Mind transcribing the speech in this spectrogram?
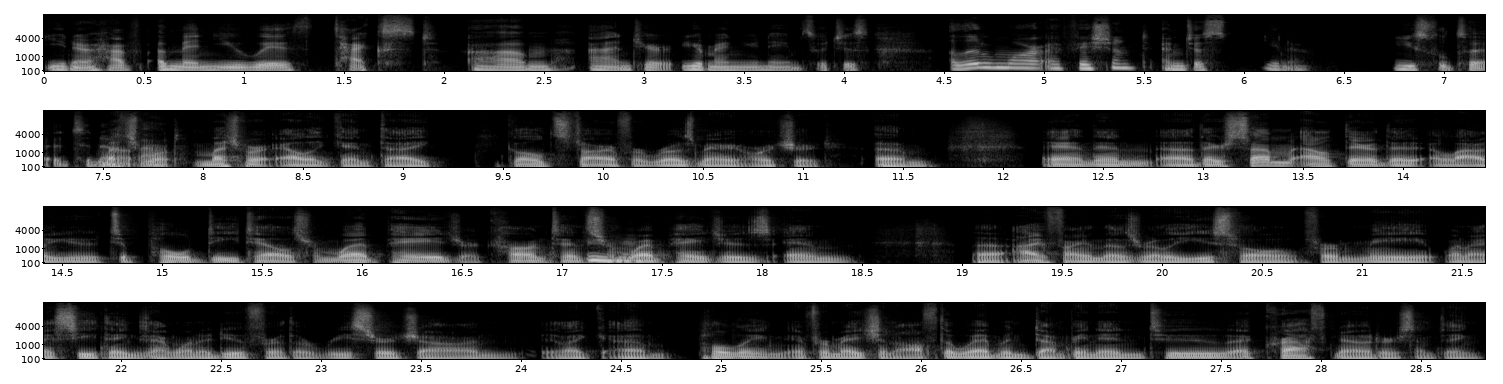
you know have a menu with text um, and your your menu names, which is a little more efficient and just you know useful to to know much more much more elegant. I gold star for Rosemary Orchard. Um, and then uh, there's some out there that allow you to pull details from web page or contents from Mhm. web pages, and uh, I find those really useful for me when I see things I want to do further research on, like um, pulling information off the web and dumping into a craft node or something.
